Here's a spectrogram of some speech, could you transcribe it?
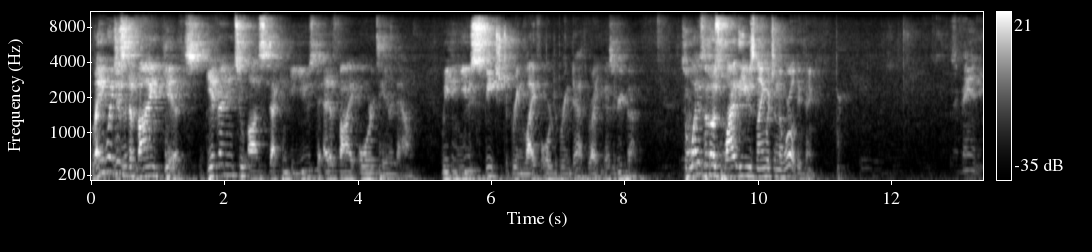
Language is a divine gift given to us that can be used to edify or tear down. We can use speech to bring life or to bring death, right? You guys agree with that? So, what is the most widely used language in the world, do you think? Spanish.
